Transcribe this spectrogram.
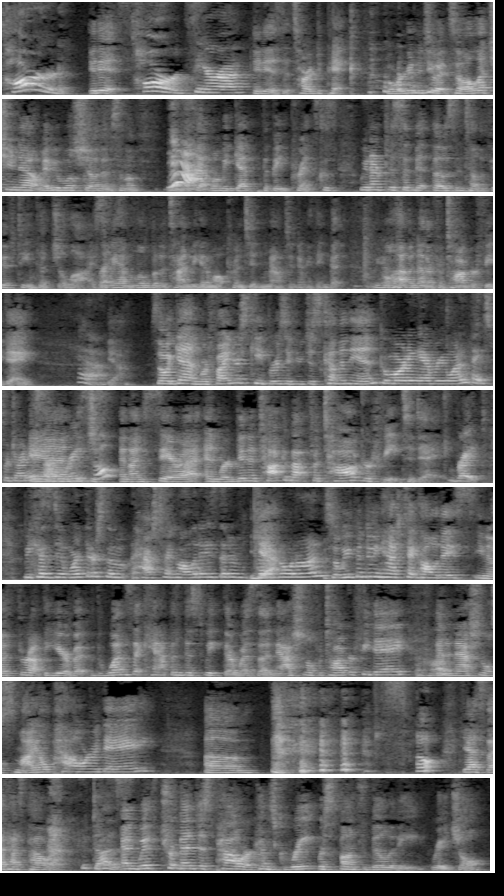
it's hard. It is. It's hard, Sarah. It is. It's hard to pick, but we're going to do it. So I'll let you know. Maybe we'll show them some of when Yeah. we get, when we get the big prints because we don't have to submit those until the 15th of July. So Right. we have a little bit of time to get them all printed and mounted and everything. But We we'll have another photography day. Yeah. Yeah. So again, we're finders keepers. If you're just coming in, Good morning, everyone. Thanks for joining us. I'm this is- Rachel. and I'm Sarah, and we're going to talk about photography today. Right, because did, weren't there some hashtag holidays that, have, been Yeah. going on? So we've been doing hashtag holidays, you know, throughout the year, but the ones that happened this week, there was a National Photography Day Uh-huh. and a National Smile Power Day. Um, so yes, that has power, It does. and with tremendous power comes great responsibility. Rachel,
